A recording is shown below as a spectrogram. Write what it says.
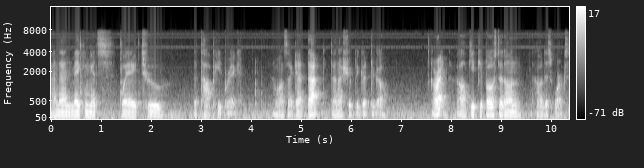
and then making its way to the top heat break. And once I get that, then I should be good to go. All right, I'll keep you posted on how this works.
